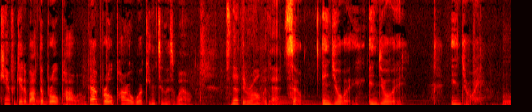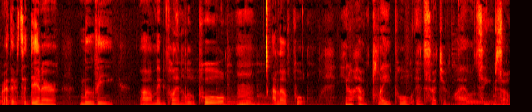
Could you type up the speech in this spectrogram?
can't forget about the bro power. We got bro power working too as well. There's nothing wrong with that. So enjoy, enjoy, enjoy. Whether it's a dinner, movie, uh, maybe playing a little pool. Mm, I love pool. You know, I haven't played pool in such a while, it seems. So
